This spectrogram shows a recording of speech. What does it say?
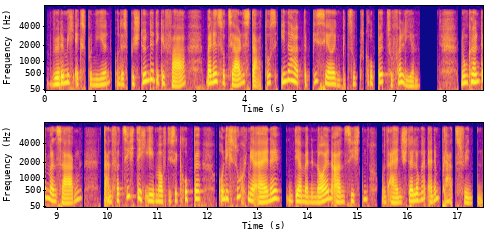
würde mich exponieren und es bestünde die Gefahr, meinen sozialen Status innerhalb der bisherigen Bezugsgruppe zu verlieren. Nun könnte man sagen, dann verzichte ich eben auf diese Gruppe und ich suche mir eine, in der meine neuen Ansichten und Einstellungen einen Platz finden.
